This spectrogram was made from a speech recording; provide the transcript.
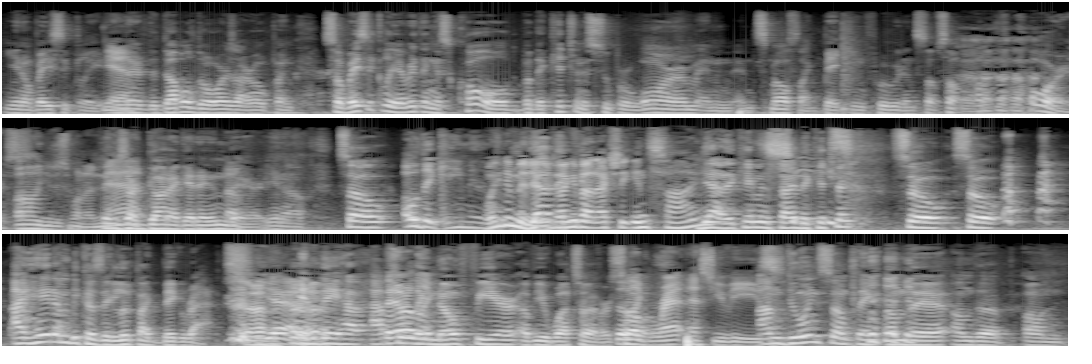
you know, basically, Yeah. and there- the double doors are open. So basically, everything is cold, but the kitchen is super warm and, and smells like baking food and stuff. So of course, Oh, you just want to things nap. are gonna get in oh. there, you know. So Oh, they came in. Wait a minute, Yeah, you're talking ca- about actually inside? yeah, they came inside the kitchen. So so I hate them because they look like big rats. Yeah. and they have They absolutely like- no fear of you whatsoever. They're so like rat SUVs. I'm doing something on the on the on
